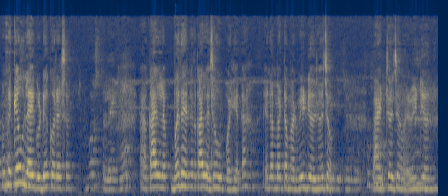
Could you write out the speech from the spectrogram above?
મમ્મી કેવું લાગ્યું ડેકોરેશન મસ્ત લાગ્યું કાલે બધાને તો કાલે જવું પડશે કા એના માટે અમારો વીડિયો જોજો વાટ જોજો અમારા વિડીયોની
